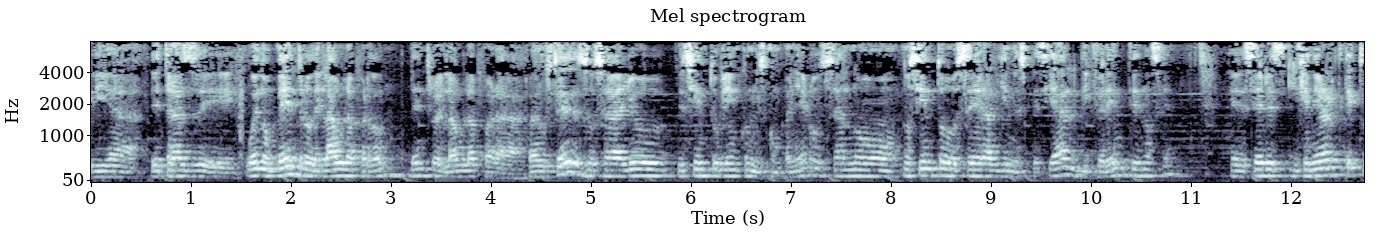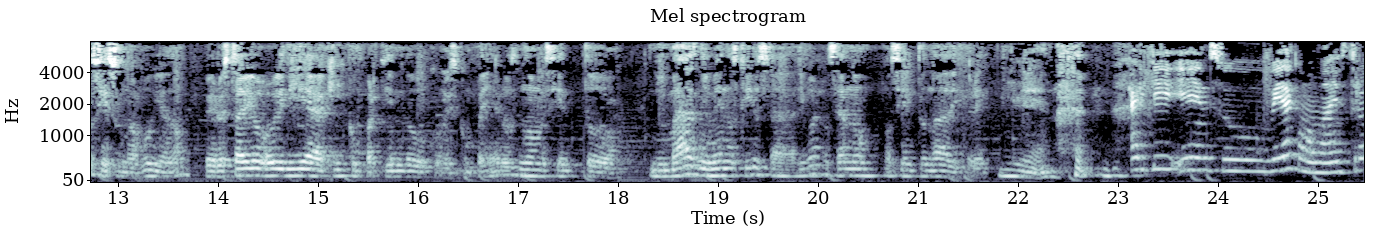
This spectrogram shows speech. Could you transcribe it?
día detrás de, bueno, dentro del aula, perdón, dentro del aula para, para ustedes, o sea, yo me siento bien con mis compañeros, o sea, no, no siento ser alguien especial, diferente, no sé. Eh, ser ingeniero arquitecto sí es un orgullo, ¿no? Pero estar yo hoy día aquí compartiendo con mis compañeros no me siento ni más ni menos que ellos, o sea, igual, o sea, no, no siento nada diferente. Muy bien. Arqui, ¿y en su vida como maestro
